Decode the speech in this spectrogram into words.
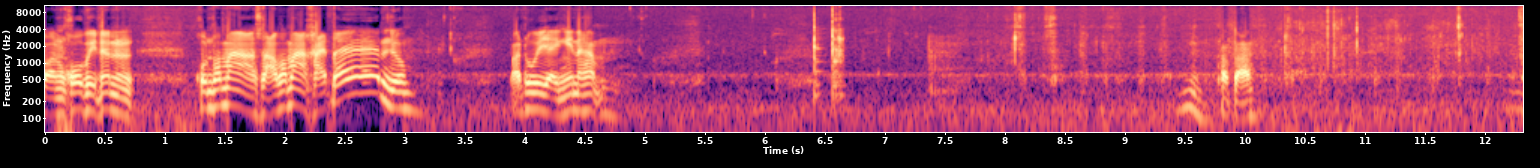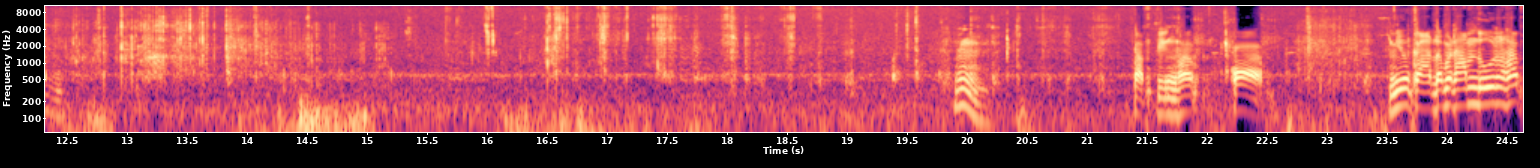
ก่อนโควิดนั่นคนพม่าสาวพม่าขายเต็มอยู่ปลาทูใหญ่อย่างนี้นะครับอืมครับต อืมครับจริงครับ ก็มีโอกาสเราไปทำดูนะครับ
